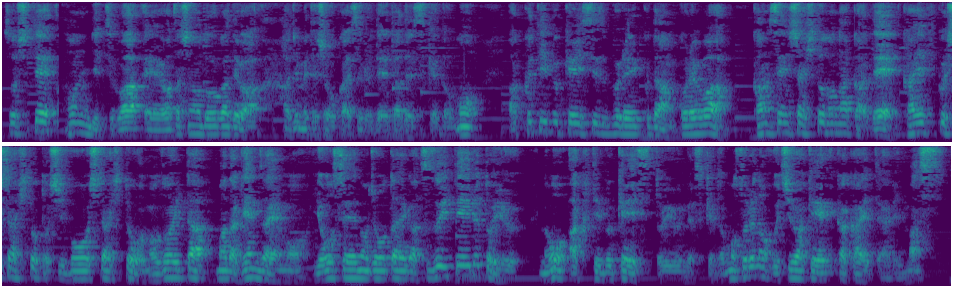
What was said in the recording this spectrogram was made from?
そして本日は、えー、私の動画では初めて紹介するデータですけども、アクティブケースブレイクダウン。これは感染した人の中で回復した人と死亡した人を除いた、まだ現在も陽性の状態が続いているというのをアクティブケースというんですけども、それの内訳が書いてあります。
